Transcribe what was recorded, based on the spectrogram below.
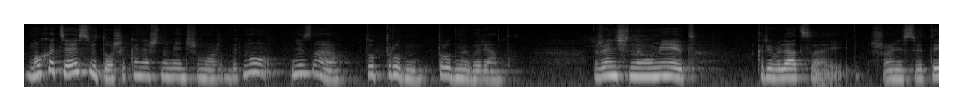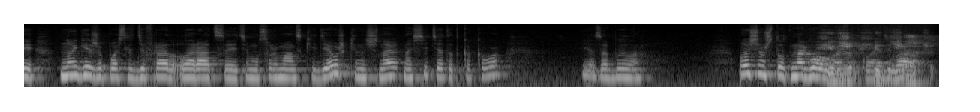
Ну, хотя и святоши, конечно, меньше может быть. Ну, не знаю, тут трудный, трудный вариант. Женщины умеют кривляться, что они святые. Многие же после дефлорации эти мусульманские девушки начинают носить этот, как его, я забыла. В общем, что-то на голову Хиджа- такое хиджаб одевают, что-то.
